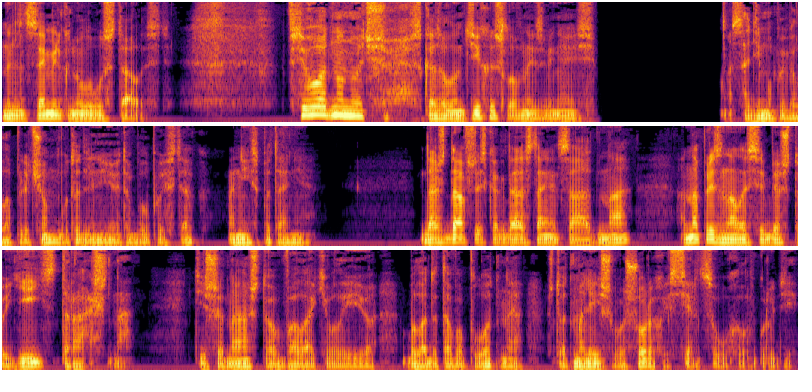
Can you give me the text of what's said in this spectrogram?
на лице мелькнула усталость. «Всего одну ночь», — сказал он тихо, словно извиняясь. Садима повела плечом, будто для нее это был пустяк, а не испытание. Дождавшись, когда останется одна, она признала себе, что ей страшно. Тишина, что обволакивала ее, была до того плотная, что от малейшего шороха сердце ухало в груди.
